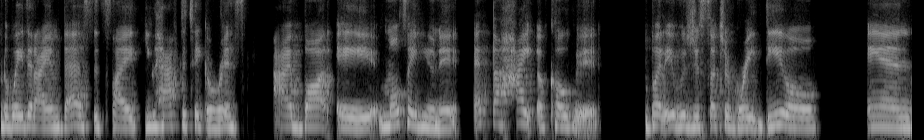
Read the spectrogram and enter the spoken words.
the way that I invest. It's like you have to take a risk. I bought a multi-unit at the height of COVID, but it was just such a great deal. And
